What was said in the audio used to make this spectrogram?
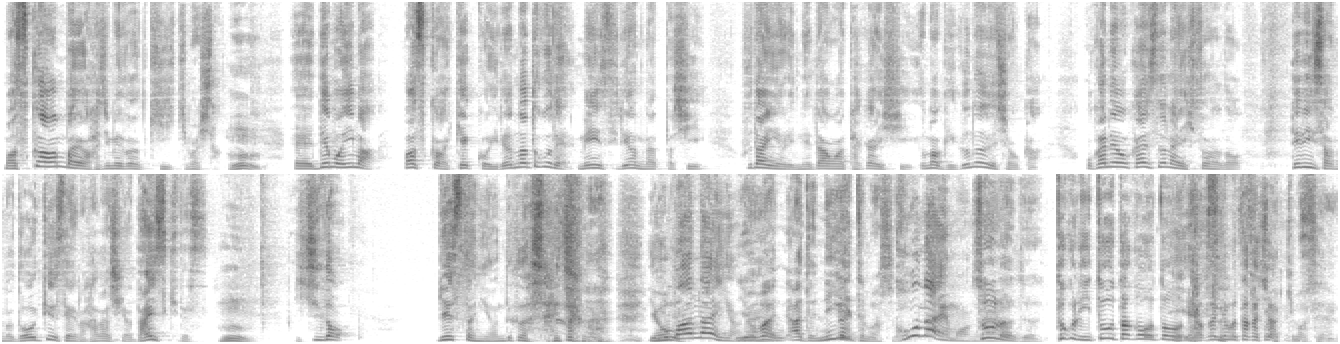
マスク販売を始めたと聞きました、えーでも今マスクは結構いろんなところで目にするようになったし普段より値段は高いしうまくいくのでしょうか。お金を返せない人などテリーさんの同級生の話が大好きです、一度ゲストに呼んでくださいって 呼ばないよね。呼ばない。あと逃げてます来ないもんね。そうなんですよ。特に伊藤孝夫と中島隆は来ません。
